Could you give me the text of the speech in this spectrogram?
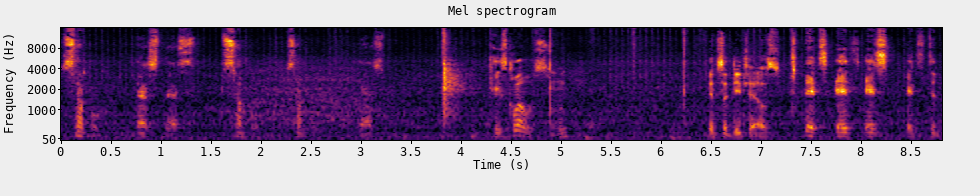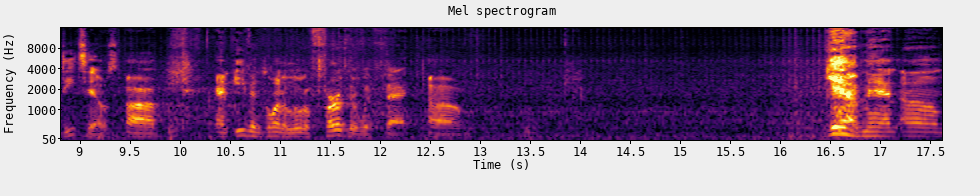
Simple. That's that's simple. Simple. That's case closed. It's the details. It's it's it's it's the details, um, and even going a little further with that. Um, yeah, man. Um,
